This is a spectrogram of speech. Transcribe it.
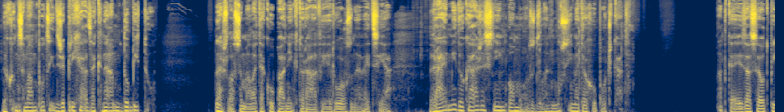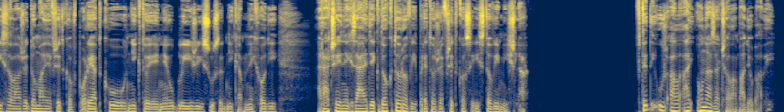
Dokonca mám pocit, že prichádza k nám do bytu. Našla som ale takú pani, ktorá vie rôzne veci a vraj mi dokáže s ním pomôcť, len musíme trochu počkať. Matka jej zase odpísala, že doma je všetko v poriadku, nikto jej neublíži, sused nikam nechodí radšej nech zájde k doktorovi, pretože všetko si isto vymýšľa. Vtedy už ale aj ona začala mať obavy.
